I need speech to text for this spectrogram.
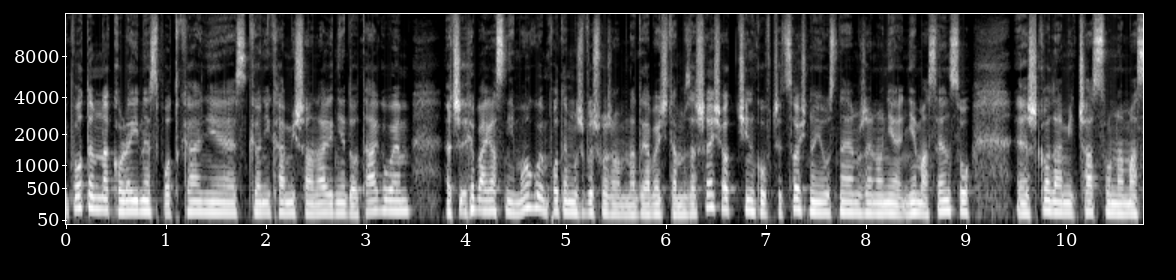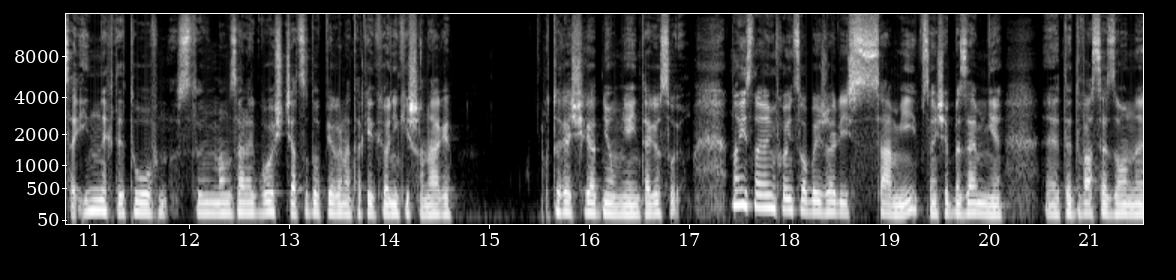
I potem na kolejne spotkanie z kronikami Shannary nie dotarłem. Znaczy chyba raz nie mogłem, potem już wyszło, że mam nadrabiać tam za sześć odcinków czy coś, no i uznałem, że no nie, nie ma sensu. E, szkoda mi czasu na masę innych tytułów, z którymi mam zaległości, a co dopiero na takie kroniki Shannary które średnio mnie interesują. No i znajomi w końcu obejrzeli sami, w sensie beze mnie, e, te dwa sezony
